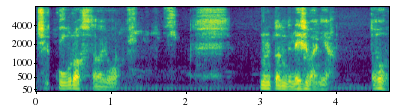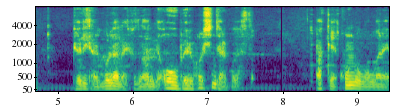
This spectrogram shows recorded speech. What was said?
짖고 울었어가지고 눈을 떴는데 4시 반이야 오 별이 잘 몰라나 싶어서 나왔는데 오 별이 훨씬 잘 보였어 밖에 공동 공간에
